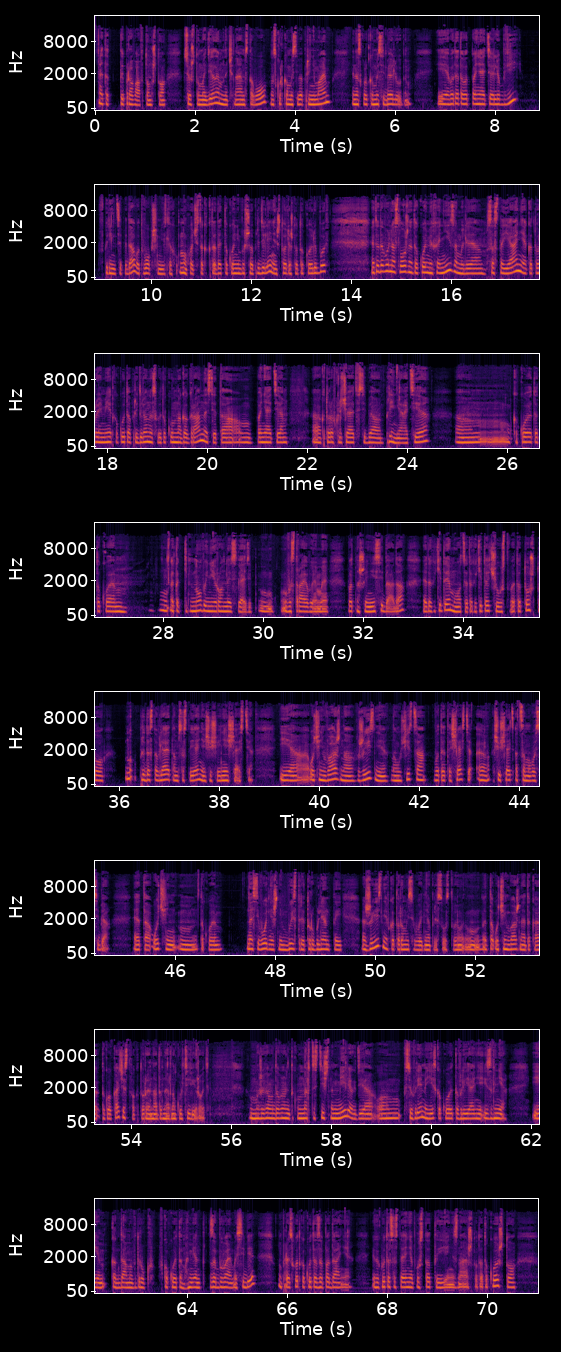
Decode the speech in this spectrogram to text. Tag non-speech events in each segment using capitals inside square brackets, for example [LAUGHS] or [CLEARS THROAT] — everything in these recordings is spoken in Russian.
Это ты права в том, что все, что мы делаем, начинаем с того, насколько мы себя принимаем и насколько мы себя любим. И вот это вот понятие любви, в принципе, да, вот в общем, если ну, хочется как-то дать такое небольшое определение, что ли, что такое любовь, это довольно сложный такой механизм или состояние, которое имеет какую-то определенную свою такую многогранность. Это понятие, э, которое включает в себя принятие, эм, какое-то такое это какие-то новые нейронные связи, выстраиваемые в отношении себя, да, это какие-то эмоции, это какие-то чувства, это то, что ну, предоставляет нам состояние ощущения счастья. И э, очень важно в жизни научиться вот это счастье э, ощущать от самого себя. Это очень такой на сегодняшней быстрой, турбулентной жизни, в которой мы сегодня присутствуем, это очень важное такое, такое качество, которое надо, наверное, культивировать. Мы живем в довольно таком нарциссичном мире, где э, эм, все время есть какое-то влияние извне. И когда мы вдруг в какой-то [LAUGHS] момент забываем о себе, ну, происходит какое-то западание и какое-то состояние пустоты, я не знаю, что-то такое, что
